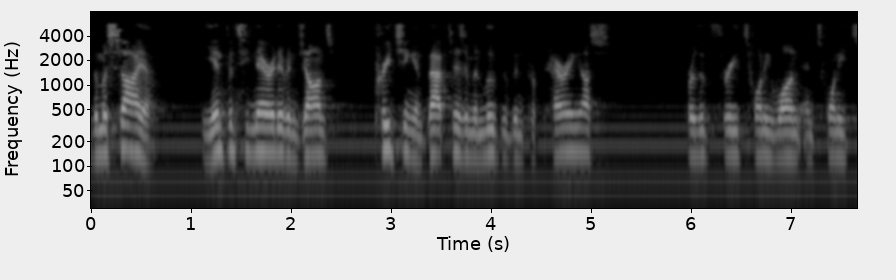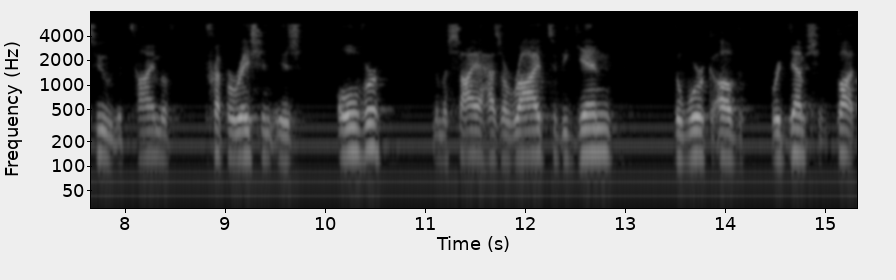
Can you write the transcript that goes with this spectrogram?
the Messiah. The infancy narrative in John's preaching and baptism in Luke have been preparing us for Luke 3, 21 and 22. The time of preparation is over. The Messiah has arrived to begin the work of redemption. But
